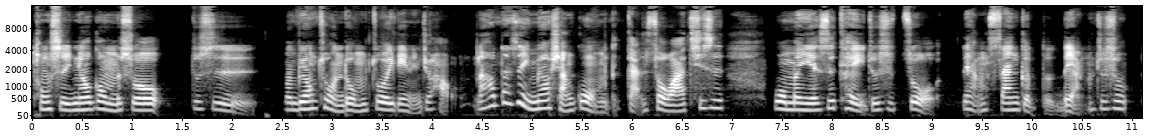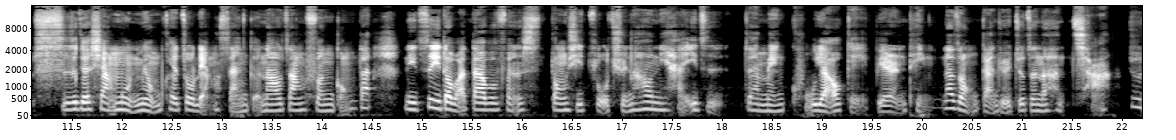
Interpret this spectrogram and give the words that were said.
同时你又跟我们说，就是我们不用做很多，我们做一点点就好。然后，但是你没有想过我们的感受啊，其实我们也是可以，就是做。两三个的量，就是十个项目里面，我们可以做两三个，然后这样分工。但你自己都把大部分东西做去，然后你还一直在那边哭要给别人听，那种感觉就真的很差。就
